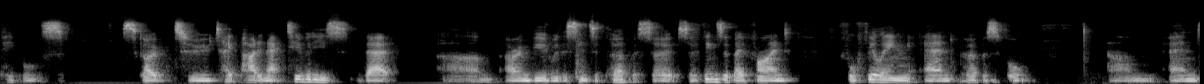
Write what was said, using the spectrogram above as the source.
people's scope to take part in activities that um, are imbued with a sense of purpose. So, so things that they find fulfilling and purposeful, um, and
